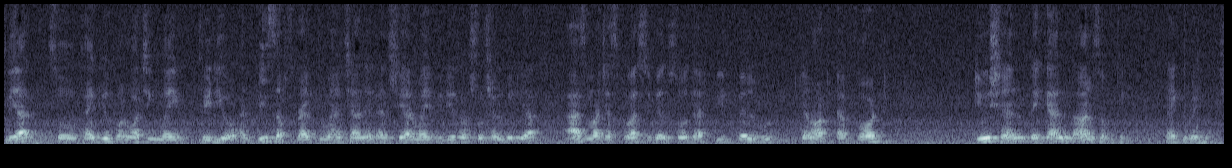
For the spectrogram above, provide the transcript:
clear. So thank you for watching my video. And please subscribe to my channel and share my videos on social media as much as possible so that people who cannot afford tuition they can learn something. Thank you very much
